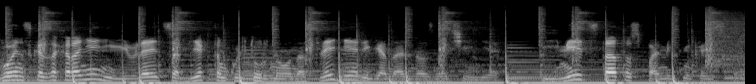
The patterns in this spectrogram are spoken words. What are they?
Воинское захоронение является объектом культурного наследия регионального значения и имеет статус памятника истории.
